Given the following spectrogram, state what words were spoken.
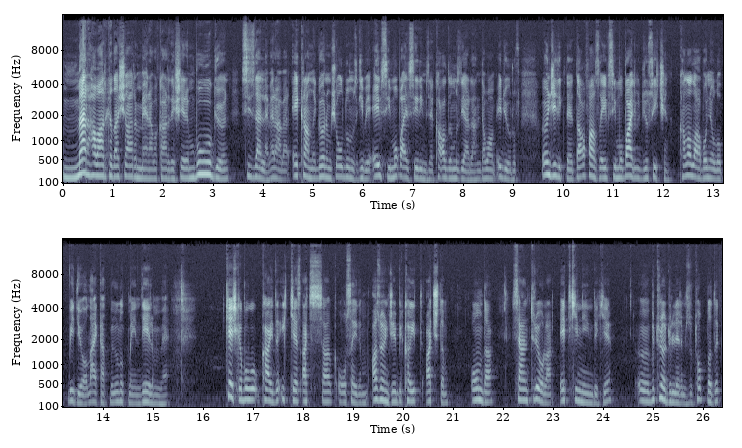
Merhaba arkadaşlar, merhaba kardeşlerim. Bugün sizlerle beraber ekranda görmüş olduğunuz gibi FC Mobile serimize kaldığımız yerden devam ediyoruz. Öncelikle daha fazla FC Mobile videosu için kanala abone olup video like atmayı unutmayın diyelim ve keşke bu kaydı ilk kez açsak olsaydım. Az önce bir kayıt açtım. Onda Sentrio'lar etkinliğindeki ö, bütün ödüllerimizi topladık.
